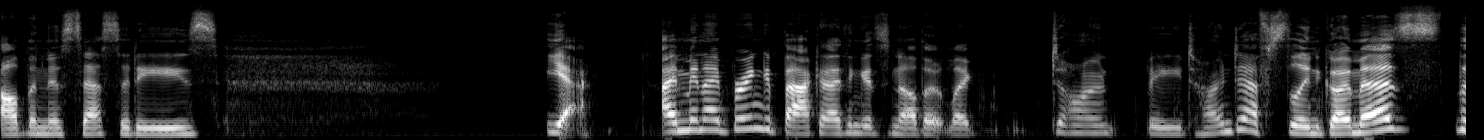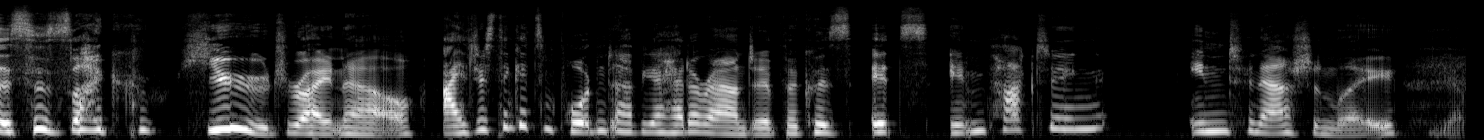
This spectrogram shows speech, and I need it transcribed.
other necessities yeah. I mean, I bring it back, and I think it's another like, don't be tone deaf, Selena Gomez. This is like huge right now. I just think it's important to have your head around it because it's impacting internationally. Yep.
